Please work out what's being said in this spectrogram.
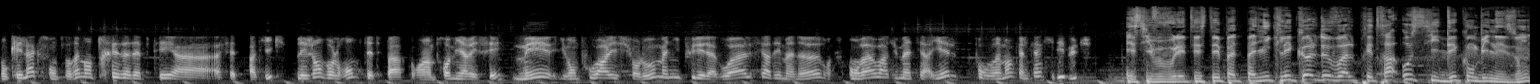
Donc les lacs sont vraiment très adaptés à, cette pratique. Les gens voleront peut-être pas pour un premier essai, mais ils vont pouvoir aller sur l'eau, manipuler la voile, faire des manœuvres. On va avoir du matériel pour vraiment quelqu'un qui débute. Et si vous voulez tester, pas de panique, l'école de voile prêtera aussi des combinaisons.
